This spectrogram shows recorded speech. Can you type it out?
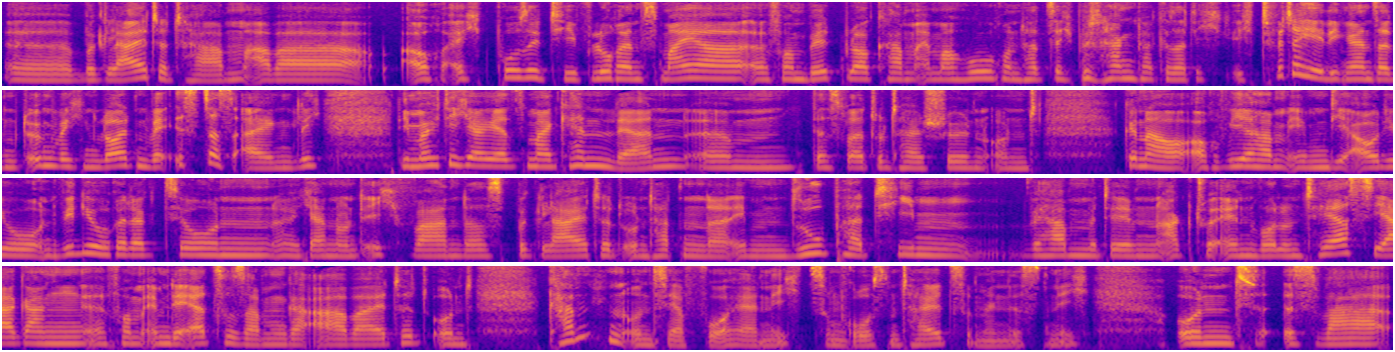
äh, begleitet haben. Aber auch echt positiv. Lorenz Meyer äh, vom Bildblog kam einmal hoch und hat sich bedankt, hat gesagt, ich, ich twitter hier die ganze Zeit mit irgendwelchen Leuten. Wer ist das eigentlich? Die möchte ich ja jetzt mal kennenlernen. Ähm, das war total schön. Und genau, auch wir haben eben die Audio- und Videoredaktion, äh, Jan und ich waren das begleitet und hatten da eben ein super Team. Wir haben mit dem aktuellen Volontärsjahrgang äh, vom MDR zusammengearbeitet und kannten uns ja vorher nicht, zum großen Teil zumindest nicht. Und es war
